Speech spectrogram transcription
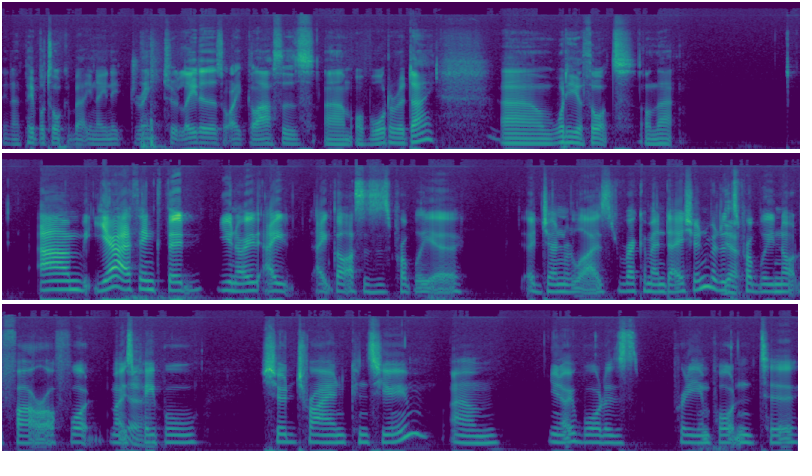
you know people talk about you know you need to drink two liters or eight glasses um, of water a day. Um, what are your thoughts on that? Um, yeah, I think that you know eight eight glasses is probably a a generalized recommendation, but it's Yeah. probably not far off what most Yeah. people should try and consume. Um, you know, water's pretty important to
